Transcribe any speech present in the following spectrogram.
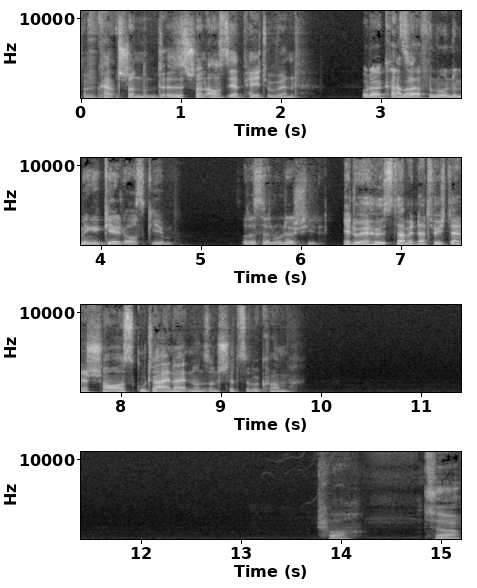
Du kannst schon, das ist schon auch sehr pay to win. oder kannst Aber- du einfach nur eine Menge Geld ausgeben? So, das ist ja ein Unterschied. Ja, du erhöhst damit natürlich deine Chance, gute Einheiten und so ein Shit zu bekommen. Boah. Tja.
